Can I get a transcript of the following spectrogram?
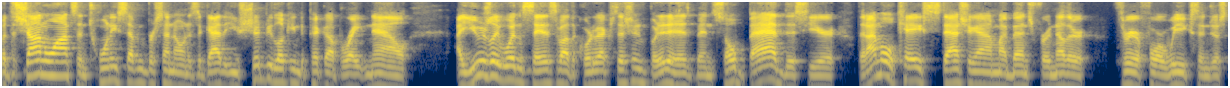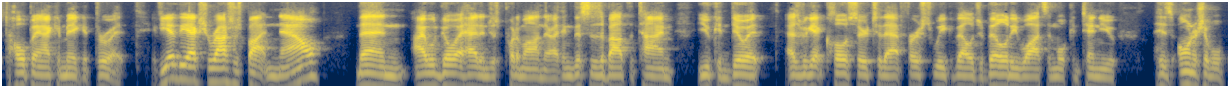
But Deshaun Watson, 27% owned, is a guy that you should be looking to pick up right now. I usually wouldn't say this about the quarterback position, but it has been so bad this year that I'm okay stashing on my bench for another three or four weeks and just hoping I can make it through it. If you have the extra roster spot now, then I would go ahead and just put him on there. I think this is about the time you can do it. As we get closer to that first week of eligibility, Watson will continue his ownership will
